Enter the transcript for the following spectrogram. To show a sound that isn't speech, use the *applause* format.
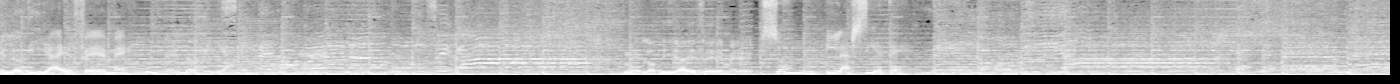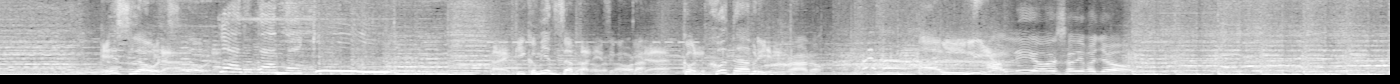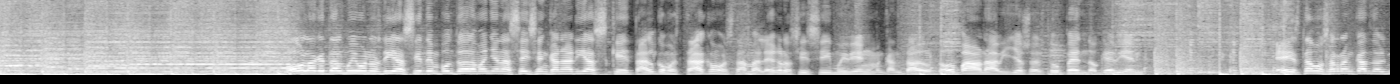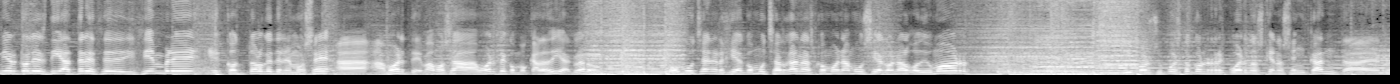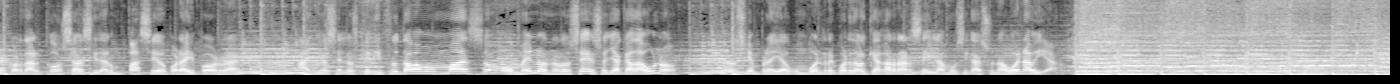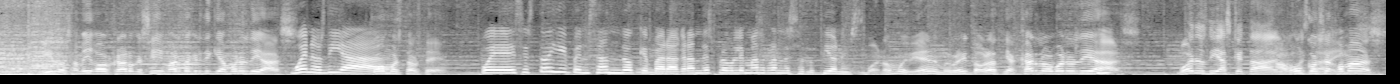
Melodía FM. Melodía. Melodía FM. Son las 7. Es la hora. Ya están aquí. Aquí comienza Parece Mentira con J. Abril. Claro. Al lío. Al lío, eso digo yo. Hola, ¿qué tal? Muy buenos días. 7 en punto de la mañana, 6 en Canarias. ¿Qué tal? ¿Cómo está? ¿Cómo está? Me alegro. Sí, sí, muy bien. Me ha encantado. Todo maravilloso, estupendo. Qué bien. Estamos arrancando el miércoles, día 13 de diciembre, eh, con todo lo que tenemos, ¿eh? A, a muerte. Vamos a muerte como cada día, claro. Con mucha energía, con muchas ganas, con buena música, con algo de humor. Y por supuesto con recuerdos que nos encanta eh, recordar cosas y dar un paseo por ahí por eh, años en los que disfrutábamos más o, o menos, no lo sé, eso ya cada uno. Pero siempre hay algún buen recuerdo al que agarrarse y la música es una buena vía. Y los amigos, claro que sí. Marta Critiquian, buenos días. Buenos días. ¿Cómo está usted? Pues estoy pensando que para grandes problemas, grandes soluciones. Bueno, muy bien, muy bonito, gracias. Carlos, buenos días. Buenos días, ¿qué tal? ¿Algún ¿Cómo consejo más?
